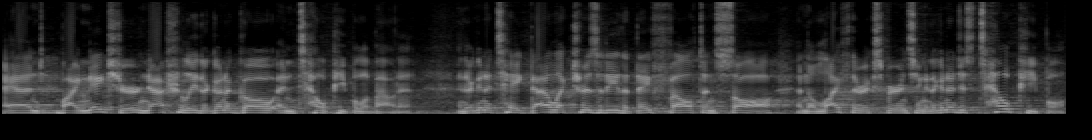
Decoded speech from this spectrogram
And by nature, naturally, they're going to go and tell people about it. And they're going to take that electricity that they felt and saw and the life they're experiencing, and they're going to just tell people.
